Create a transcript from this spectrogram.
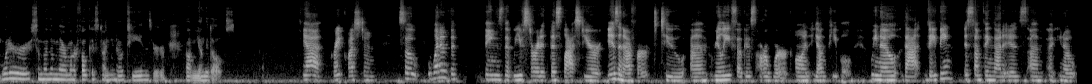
what are some of them that are more focused on, you know, teens or um, young adults? Yeah, great question. So, one of the things that we've started this last year is an effort to um, really focus our work on young people. We know that vaping is something that is, um, uh, you know,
